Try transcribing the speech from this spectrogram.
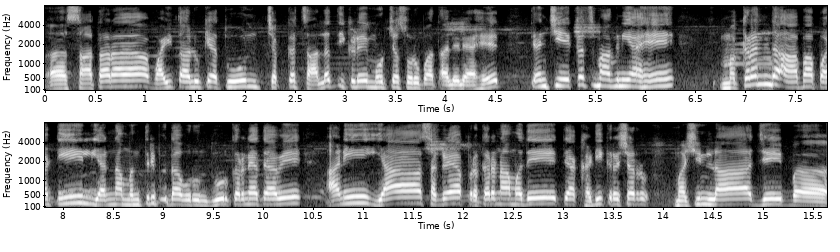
अ, सातारा वाई तालुक्यातून चक्क चालत इकडे मोर्चा स्वरूपात आलेल्या आहेत. त्यांची एकच मागणी आहे मकरंद आबा पाटील यांना मंत्रिपदावरून दूर करण्यात यावे आणि या सगळ्या प्रकरणामध्ये त्या खडी क्रशर मशीनला जे ब-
